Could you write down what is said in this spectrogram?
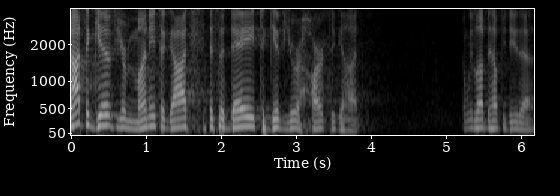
not to give your money to God, it's a day to give your heart to God. And we'd love to help you do that.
